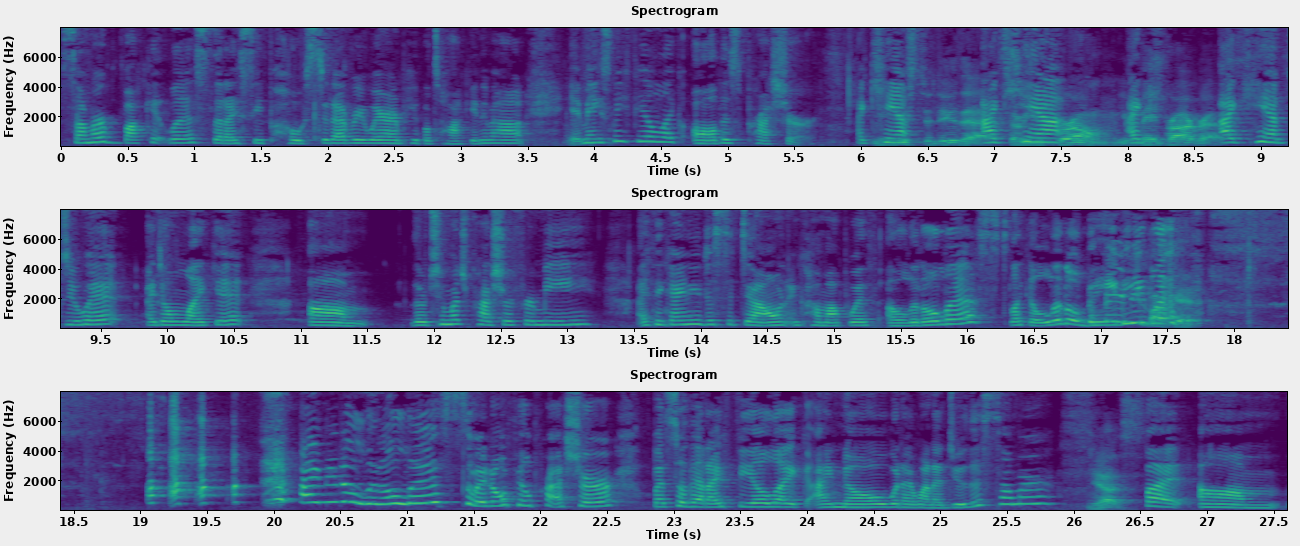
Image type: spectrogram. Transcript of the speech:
Summer bucket lists that I see posted everywhere and people talking about, it makes me feel like all this pressure. I can't used to do that, I so you've grown. You've I made progress. I can't do it. I don't like it. Um, they're too much pressure for me. I think I need to sit down and come up with a little list, like a little baby, Baby list. bucket. I need a little list so I don't feel pressure, but so that I feel like I know what I want to do this summer. Yes. But um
